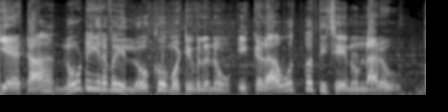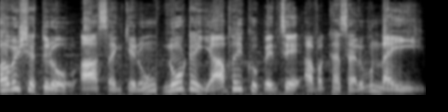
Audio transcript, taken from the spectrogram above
ఏటా నూట ఇరవై లోకోమోటివ్లను ఇక్కడ ఉత్పత్తి చేయనున్నారు. భవిష్యత్తులో ఆ సంఖ్యను నూట యాభైకు పెంచే అవకాశాలు ఉన్నాయి.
